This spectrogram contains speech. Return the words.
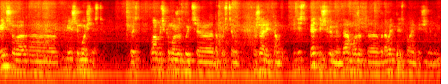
меньшего, э, меньшей мощности. То есть лампочка может быть, э, допустим, жарить там 55 тысяч люмен, да, а может э, выдавать 3,5 тысячи люмен.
